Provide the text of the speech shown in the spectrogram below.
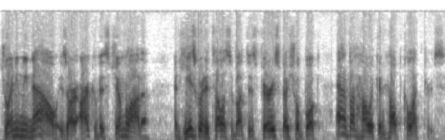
Joining me now is our archivist, Jim Latta, and he's going to tell us about this very special book and about how it can help collectors.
